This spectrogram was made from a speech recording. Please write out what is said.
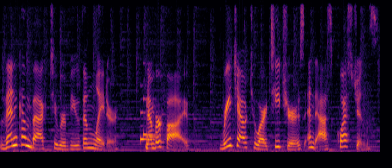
Then come back to review them later. Number 5. Reach out to our teachers and ask questions.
